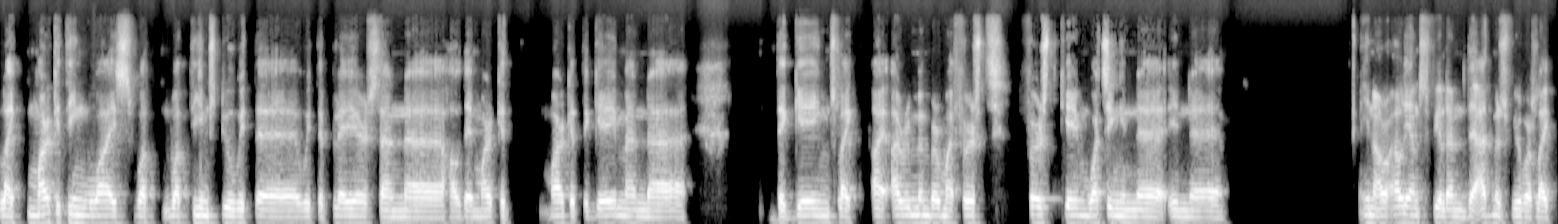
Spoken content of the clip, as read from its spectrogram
like marketing wise what what teams do with the with the players and uh, how they market market the game and uh, the games. Like I, I remember my first first game watching in uh, in uh, in our Allianz field and the atmosphere was like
